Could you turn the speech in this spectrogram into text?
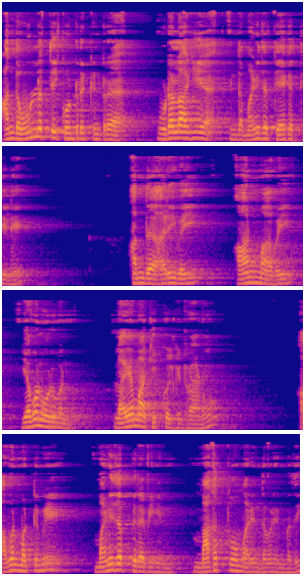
அந்த உள்ளத்தை கொண்டிருக்கின்ற உடலாகிய இந்த மனித தேகத்திலே அந்த அறிவை ஆன்மாவை எவன் ஒருவன் லயமாக்கிக் கொள்கின்றானோ அவன் மட்டுமே மனித பிறவியின் மகத்துவம் அறிந்தவன் என்பதை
